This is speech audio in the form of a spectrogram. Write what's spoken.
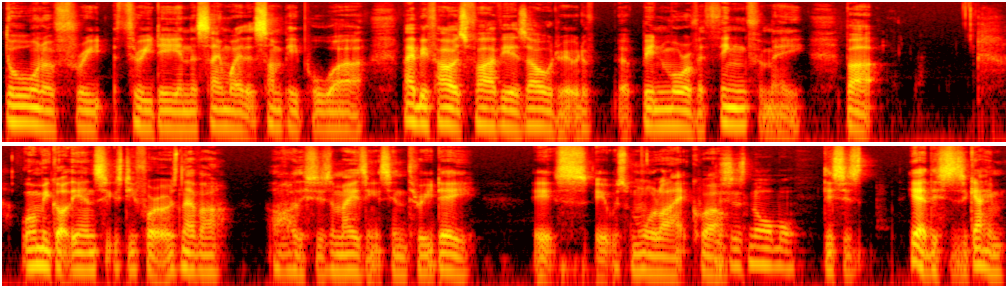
dawn of free, 3D in the same way that some people were. Maybe if I was five years older, it would have been more of a thing for me. But when we got the N64, it was never, oh, this is amazing. It's in 3D. It's it was more like, well, This is normal. this is yeah, this is a game.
